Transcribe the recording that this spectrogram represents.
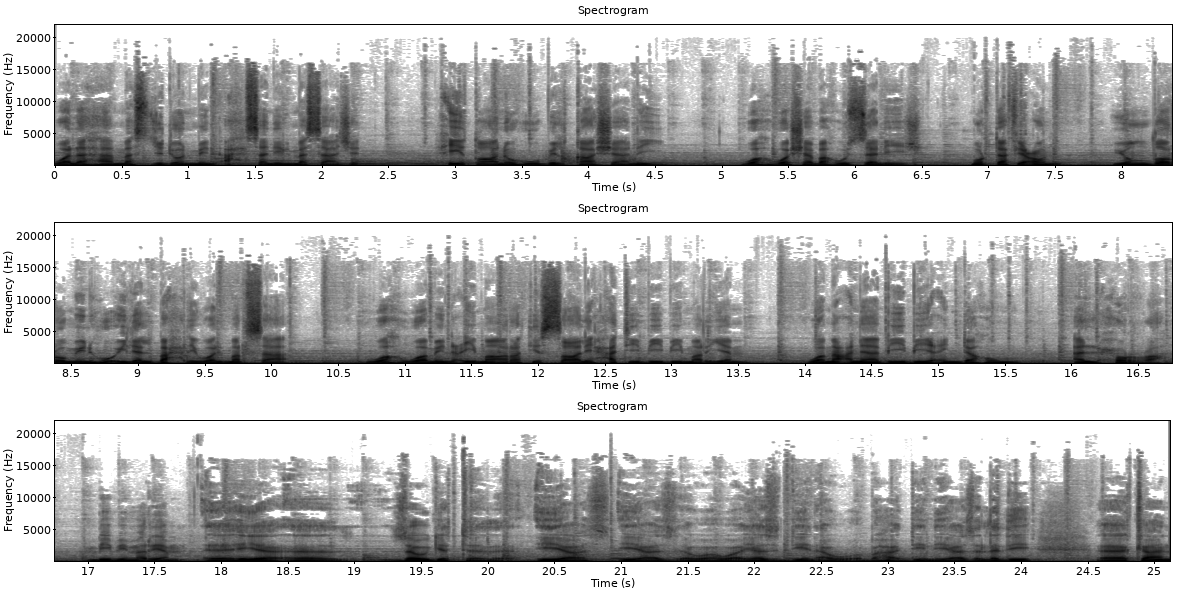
ولها مسجد من أحسن المساجد حيطانه بالقاشاني وهو شبه الزليج. مرتفع ينظر منه إلى البحر والمرسى وهو من عمارة الصالحة بيبي مريم ومعنى بيبي عندهم الحرة. بيبي مريم آه، هي آه، زوجة إياز إياز وهو إياز الدين أو بهاء الدين إياز الذي آه، كان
